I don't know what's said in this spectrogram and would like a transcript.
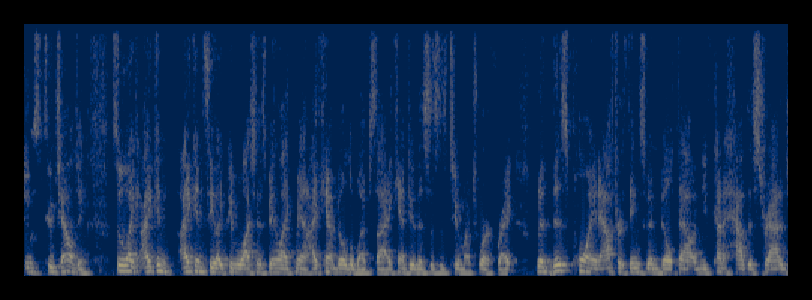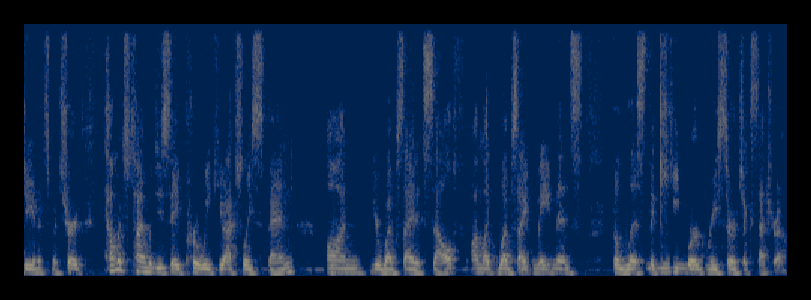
it was too challenging. So like I can I can see like people watching this being like, man, I can't build a website. I can't do this. This is too much work, right? But at this point, after things have been built out and you've kind of had this strategy and it's matured, how much time would you say per week you actually spend on your website itself, on like website maintenance? the list, the mm-hmm. keyword research, etc.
